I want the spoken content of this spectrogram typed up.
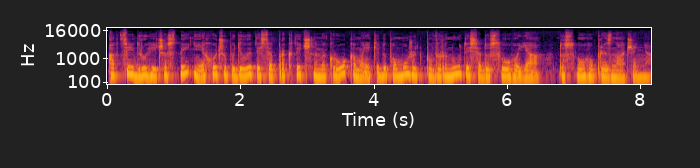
А в цій другій частині я хочу поділитися практичними кроками, які допоможуть повернутися до свого я, до свого призначення.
